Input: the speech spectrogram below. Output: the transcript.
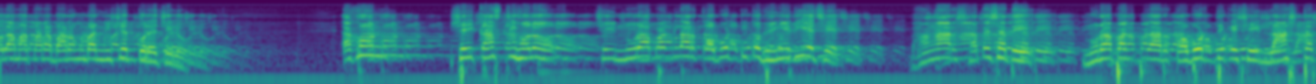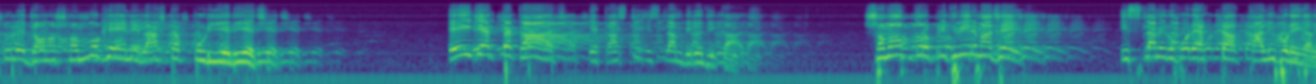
ওলামা তারা বারংবার নিষেধ করেছিল। এখন সেই কাজটি হলো সেই নুরা পাগলার কবরটি তো ভেঙে দিয়েছে। ভাঙার সাথে সাথে নুরা পাগলার কবর থেকে সেই লাশটা তুলে জনসম্মুখে এনে লাশটা পুড়িয়ে দিয়েছে। এই যে একটা কাজ, এ কাজটি ইসলাম বিরোধী কাজ। সমগ্র পৃথিবীর মাঝে ইসলামের উপরে একটা কালি পড়ে গেল।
